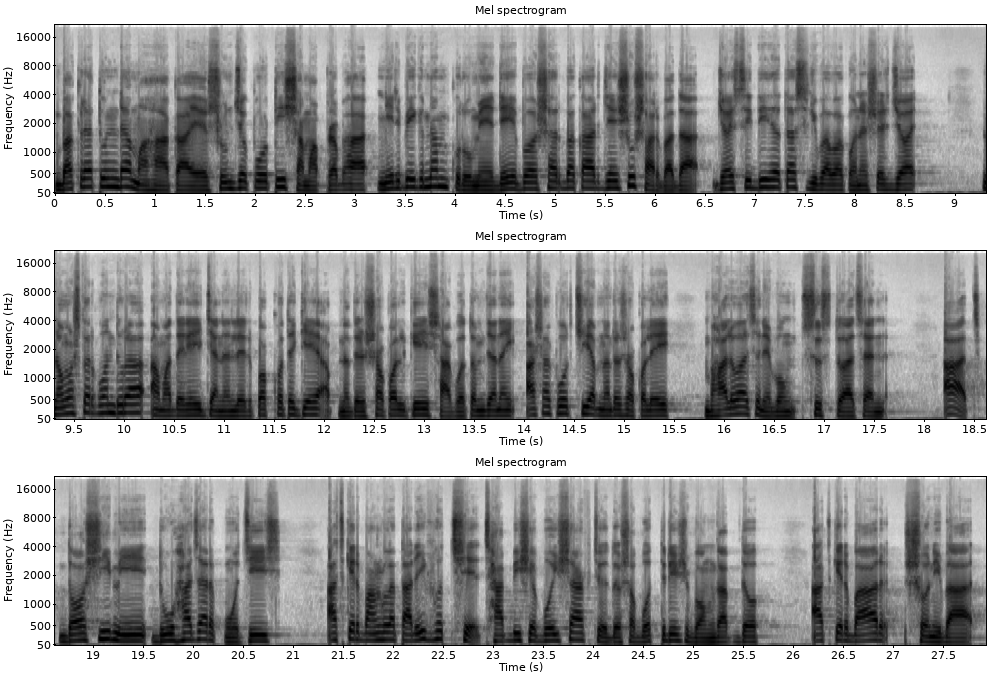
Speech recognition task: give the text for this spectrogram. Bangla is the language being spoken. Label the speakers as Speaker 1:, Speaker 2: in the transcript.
Speaker 1: বক্রতুণ্ড মহাকায় সূর্যকোটি সমাপ্রভা নির্বিঘ্নম কুরু মে দেব সর্বকার্যেষু সর্বদা জয় সিদ্ধিদাতা শ্রী বাবা গণেশের জয়। নমস্কার বন্ধুরা, আমাদের এই চ্যানেলের পক্ষ থেকে আপনাদের সকলকে স্বাগতম জানাই। আশা করছি আপনারা সকলে ভালো আছেন এবং সুস্থ আছেন। আজ দশই মে দু হাজার পঁচিশ, আজকের বাংলা তারিখ হচ্ছে ছাব্বিশে বৈশাখ চৌদ্দশো বত্রিশ বঙ্গাব্দ। আজকের বার শনিবার।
